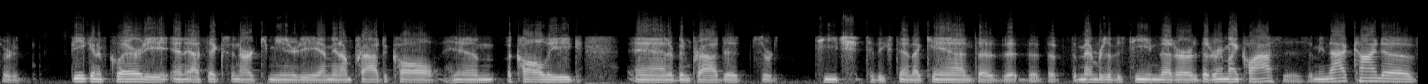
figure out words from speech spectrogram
sort of beacon of clarity and ethics in our community. I mean, I'm proud to call him a colleague and I've been proud to sort of teach to the extent I can the the, the, the members of his team that are that are in my classes. I mean that kind of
